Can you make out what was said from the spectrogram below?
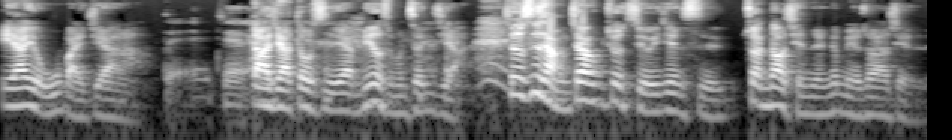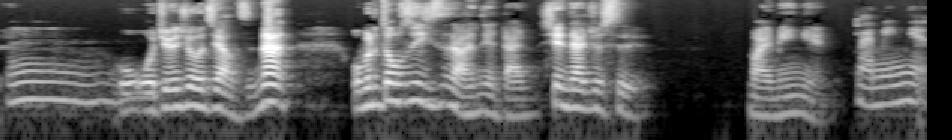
AI 有五百家啦，对，这个、大家都是 AI，，没有什么真假。这个市场这样就只有一件事：赚到钱的人跟没有赚到钱的人。嗯，我我觉得就是这样子。那我们的中资市场很简单，现在就是买明年，买明年，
